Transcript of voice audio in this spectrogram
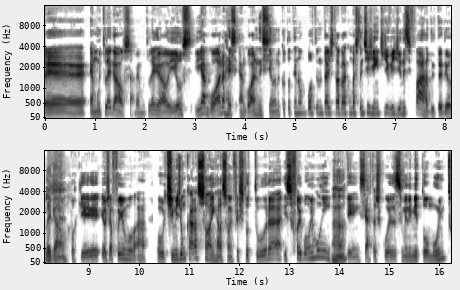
é, é muito legal, sabe? É muito legal. E, eu, e agora, agora, nesse ano, que eu tô tendo a oportunidade de trabalhar com bastante gente dividindo esse fardo, entendeu? Legal. Porque eu já fui o, time de um cara só em relação à infraestrutura, isso foi bom e ruim, uhum. porque em certas coisas isso me limitou muito,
